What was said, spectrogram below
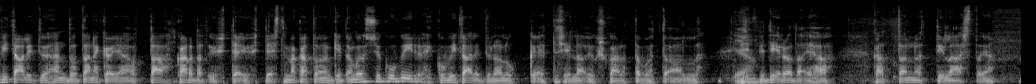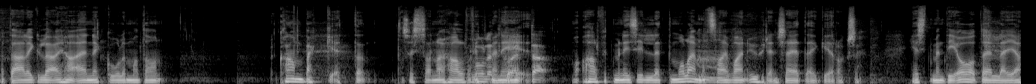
Vitalityhän tota näköjään ottaa kartat yhteen. Sitten mä katsoinkin, että onko tässä joku virhe, kun Vitalityllä lukee, että sillä on yksi karttavoitto alla. Joo. Sitten piti ruveta ihan katsoa noita tilastoja. No, tää oli kyllä ihan ennekuulematon comeback, että tosissaan noin halfit meni, että... halfit meni sille, että molemmat mm. sai vain yhden CT-kierroksen. Ja sitten mentiin OTlle ja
